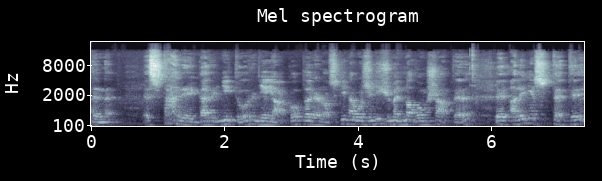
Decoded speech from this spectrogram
ten stary garnitur niejako pererowski nałożyliśmy nową szatę, y, ale niestety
